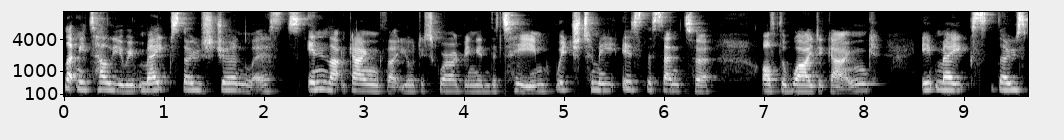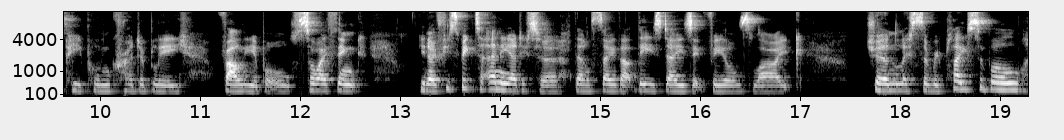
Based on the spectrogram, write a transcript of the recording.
let me tell you, it makes those journalists in that gang that you're describing in the team, which to me is the centre of the wider gang, it makes those people incredibly valuable. So I think, you know, if you speak to any editor, they'll say that these days it feels like journalists are replaceable,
